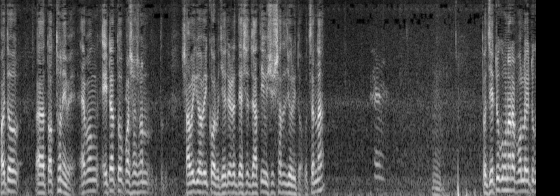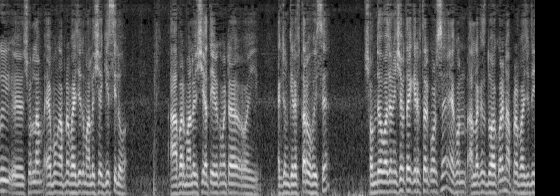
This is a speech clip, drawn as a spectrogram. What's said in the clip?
হয়তো তথ্য নেবে। এবং এটা তো প্রশাসন স্বাভাবিকভাবেই করবে যেহেতু এটা দেশের জাতীয় ইস্যুর সাথে জড়িত বুঝছেন না? হ্যাঁ। হুম। তো যেটুকু ওনারা বলল এটুকুই শুনলাম। এবং আপনার ভাই যেহেতু মালয়েশিয়া গিয়েছিল আবার মালয়েশিয়াতে এরকম একটা ওই একজন গ্রেফতারও হয়েছে। সন্দেহভাজন হিসেবে তাকে গ্রেফতার করছে। এখন আল্লাহর কাছে দোয়া করেন, আপনার ভাই যদি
